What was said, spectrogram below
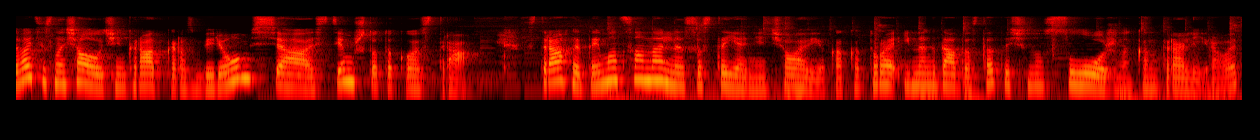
Давайте сначала очень кратко разберемся с тем, что такое страх. Страх – это эмоциональное состояние человека, которое иногда достаточно сложно контролировать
